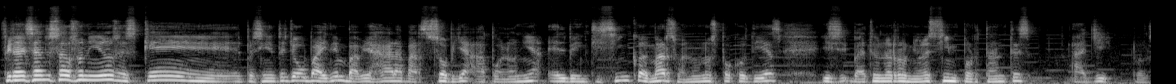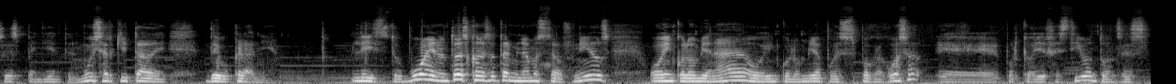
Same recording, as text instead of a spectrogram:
finalizando Estados Unidos es que el presidente Joe Biden va a viajar a Varsovia, a Polonia, el 25 de marzo, en unos pocos días, y va a tener unas reuniones importantes allí. Entonces, pendientes, muy cerquita de, de Ucrania. Listo. Bueno, entonces con eso terminamos Estados Unidos. Hoy en Colombia nada, hoy en Colombia pues poca cosa, eh, porque hoy es festivo, entonces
